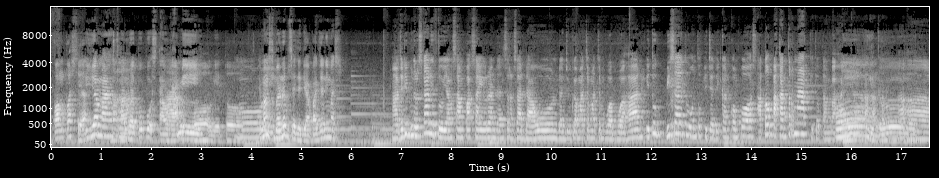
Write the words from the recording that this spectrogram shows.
kompos ya. Iya mas, cuma Ah. buat pupuk setahu Ah, kami. pupuk gitu. Oh, Emang iya. sebenarnya bisa jadi apa aja nih mas? Nah, jadi benar sekali tuh yang sampah sayuran dan serasa daun dan juga macam-macam buah-buahan itu bisa itu untuk dijadikan kompos atau pakan ternak gitu tambahannya. Oh, gitu. Nah,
